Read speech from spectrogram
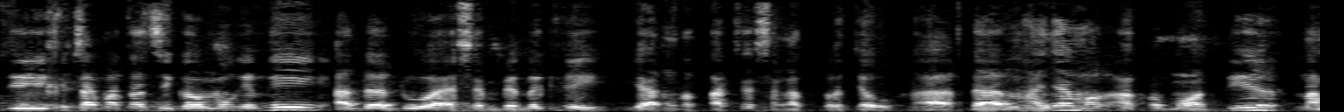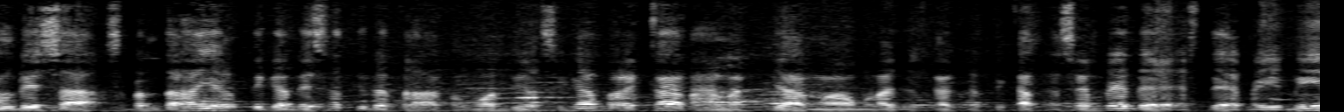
di Kecamatan Sigomong ini ada dua SMP negeri yang letaknya sangat berjauhan dan hanya mengakomodir enam desa, sementara yang tiga desa tidak terakomodir sehingga mereka anak-anak yang mau melanjutkan ke tingkat SMP dari SDM ini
